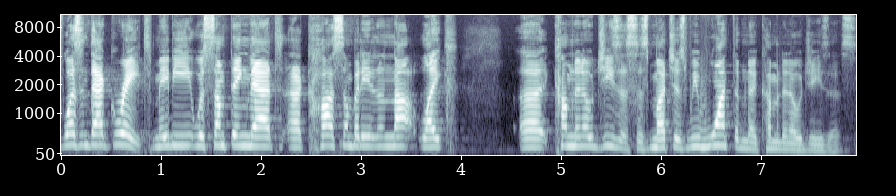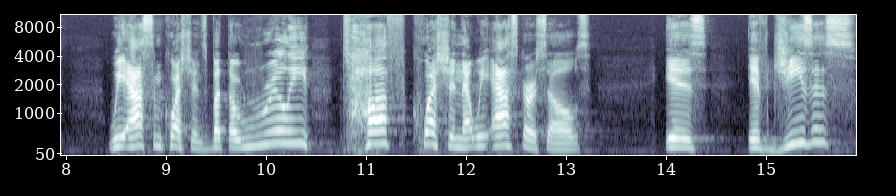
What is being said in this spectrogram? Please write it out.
wasn't that great? Maybe it was something that uh, caused somebody to not like uh, come to know Jesus as much as we want them to come to know Jesus. We ask some questions, but the really tough question that we ask ourselves is if Jesus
